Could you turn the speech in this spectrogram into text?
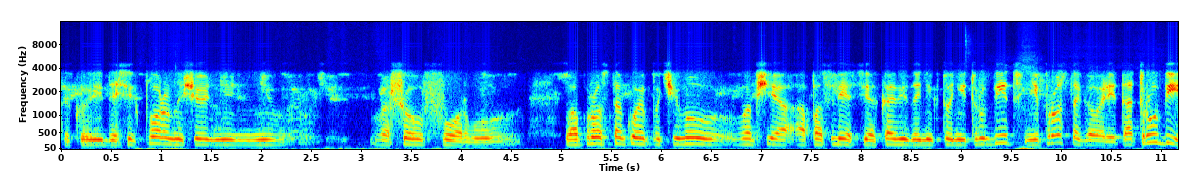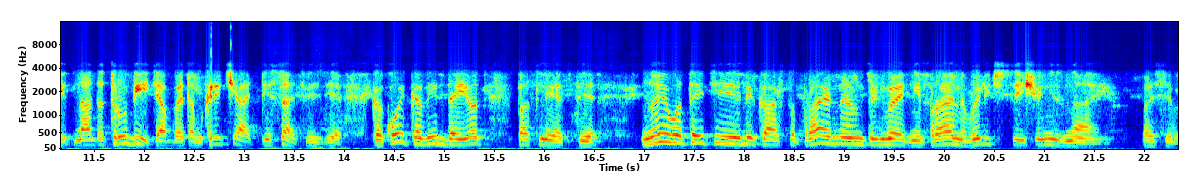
такой, и до сих пор он еще не, не вошел в форму. Вопрос такой, почему вообще о последствиях ковида никто не трубит, не просто говорит, а трубит. Надо трубить об этом, кричать, писать везде. Какой ковид дает последствия. Ну и вот эти лекарства, правильно он принимает, неправильно, вылечиться еще не знаем. Спасибо.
